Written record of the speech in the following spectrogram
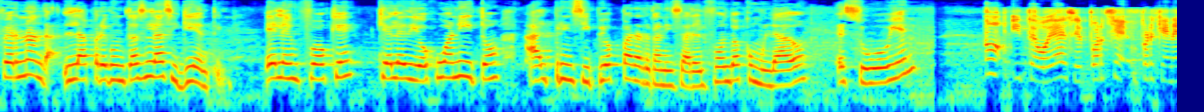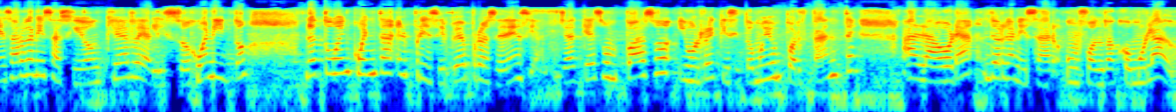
Fernanda, la pregunta es la siguiente. ¿El enfoque que le dio Juanito al principio para organizar el fondo acumulado estuvo bien? Y te voy a decir por qué. Porque en esa organización que realizó Juanito no tuvo en cuenta el principio de procedencia, ya que es un paso y un requisito muy importante a la hora de organizar un fondo acumulado.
